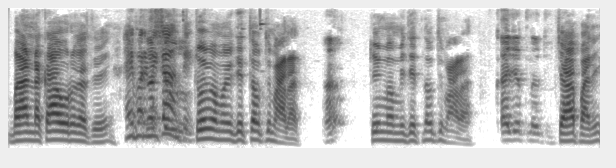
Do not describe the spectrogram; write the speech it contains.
भांडणं का वरून जाते. हे बरं मी काय कशावरून? म्हणते तुम्ही मम्मी देत नव्हती मला हा? तुम्ही मम्मी देत नव्हती मला काय देत नव्हती? चहा पाणी.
